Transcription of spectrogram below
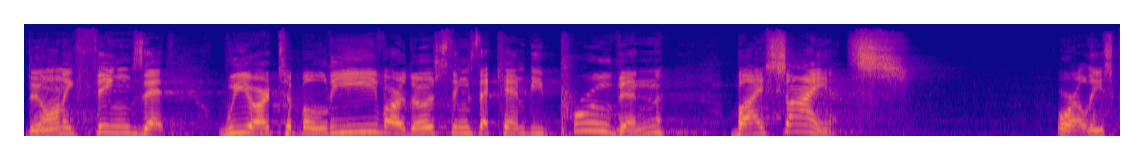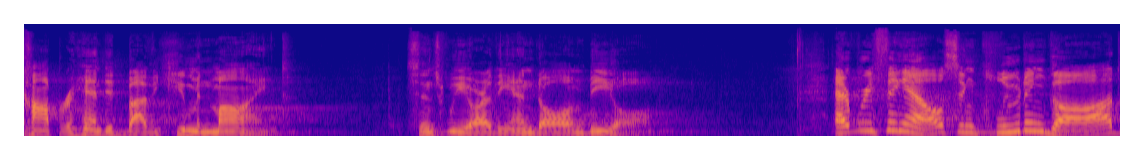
The only things that we are to believe are those things that can be proven by science or at least comprehended by the human mind, since we are the end all and be all. Everything else, including God,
